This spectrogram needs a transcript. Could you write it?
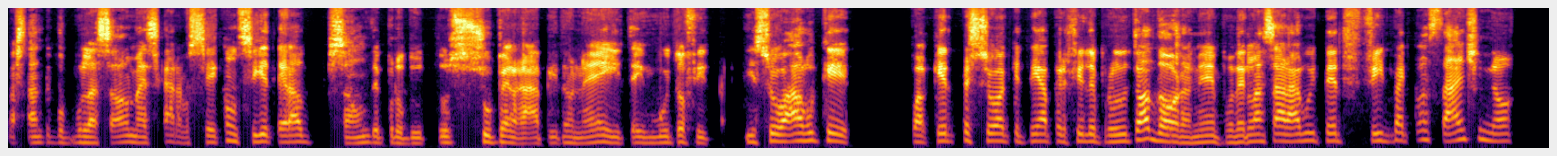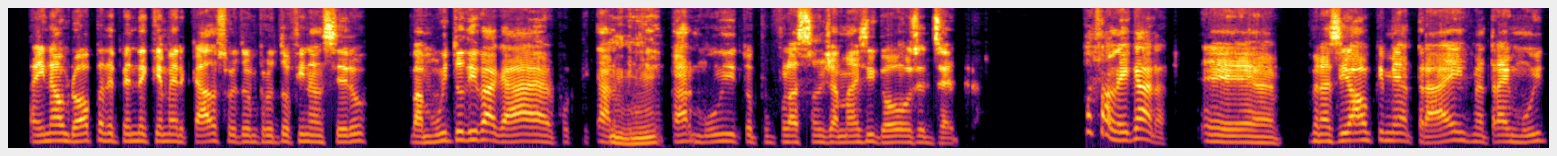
bastante população, mas, cara, você consegue ter a opção de produtos super rápido, né? E tem muito feedback. Isso é algo que qualquer pessoa que tenha perfil de produto adora, né? Poder lançar algo e ter feedback constante, não? Aí na Europa, depende de que mercado, sobretudo em produto financeiro, vai muito devagar, porque, cara, uhum. tem que muito, a população já mais idosa, etc. Eu falei, cara, é, Brasil é algo que me atrai, me atrai muito.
